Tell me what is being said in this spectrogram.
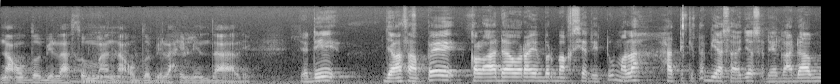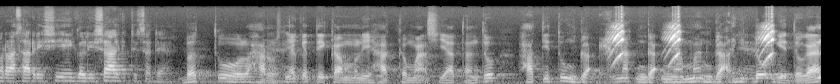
Na'udzubillah tsumma na'udzubillahi min Jadi jangan sampai kalau ada orang yang bermaksiat itu malah hati kita biasa aja saja nggak ada merasa risih gelisah gitu saja betul harusnya ya. ketika melihat kemaksiatan tuh hati tuh nggak enak nggak nyaman nggak iya. ridho ya. gitu kan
